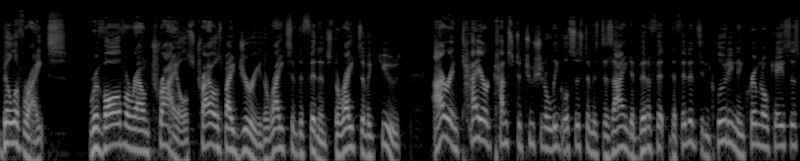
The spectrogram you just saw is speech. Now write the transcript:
Bill of Rights revolve around trials, trials by jury, the rights of defendants, the rights of accused. Our entire constitutional legal system is designed to benefit defendants, including in criminal cases,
